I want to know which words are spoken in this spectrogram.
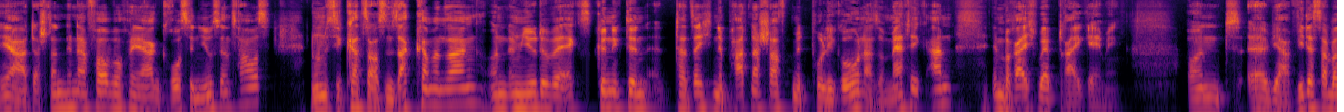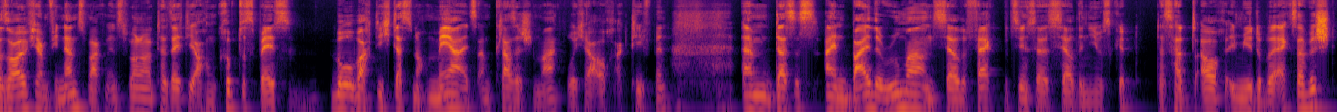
Ja, da stand in der Vorwoche ja große News ins Haus. Nun ist die Katze aus dem Sack, kann man sagen. Und Immutable X kündigte tatsächlich eine Partnerschaft mit Polygon, also Matic, an im Bereich Web3 Gaming. Und äh, ja, wie das aber so häufig am Finanzmarkt, insbesondere tatsächlich auch im Crypto-Space, beobachte ich das noch mehr als am klassischen Markt, wo ich ja auch aktiv bin, ähm, dass es ein Buy the Rumor und Sell the Fact beziehungsweise Sell the News gibt. Das hat auch Immutable X erwischt.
